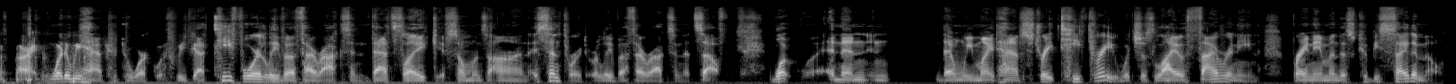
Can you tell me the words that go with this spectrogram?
all right, what do we have here to work with? We've got T4 levothyroxine. That's like if someone's on a synthroid or levothyroxine itself. What and then then we might have straight T3, which is liothyronine. Brand name of this could be Cytomel.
